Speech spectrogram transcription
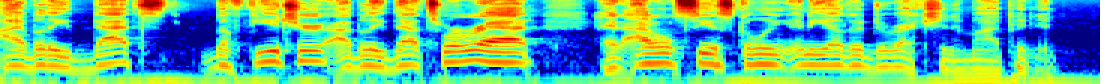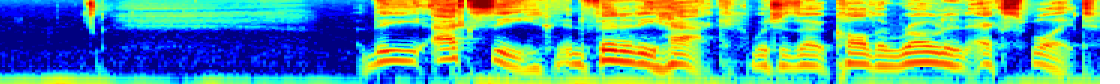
I believe that's the future. I believe that's where we're at, and I don't see us going any other direction, in my opinion. The Axie Infinity hack, which is a, called the Ronin exploit.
